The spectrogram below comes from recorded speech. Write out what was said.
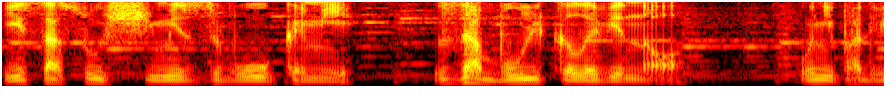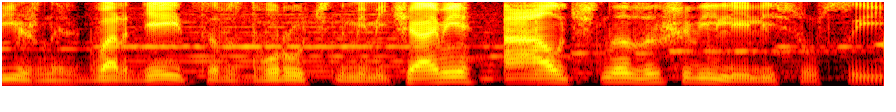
и сосущими звуками. Забулькало вино. У неподвижных гвардейцев с двуручными мечами алчно зашевелились усы.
